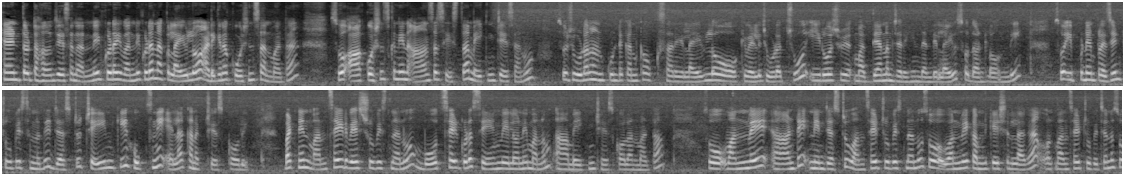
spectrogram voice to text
హ్యాండ్తో టర్న్ చేశాను అన్నీ కూడా ఇవన్నీ కూడా నాకు లైవ్లో అడిగిన క్వశ్చన్స్ అనమాట సో ఆ క్వశ్చన్స్కి నేను ఆన్సర్స్ ఇస్తా మేకింగ్ చేశాను. సో చూడాలనుకుంటే కనుక ఒకసారి లైవ్లోకి వెళ్ళి చూడొచ్చు. ఈరోజు మధ్యాహ్నం జరిగిందండి లైవ్ సో దాంట్లో ఉంది. సో ఇప్పుడు నేను ప్రజెంట్ చూపిస్తున్నది జస్ట్ చైన్కి హుక్స్ని ఎలా కనెక్ట్ చేసుకోవాలి. బట్ నేను వన్ సైడ్ వేసి చూపిస్తున్నాను. బోత్ సైడ్ కూడా సేమ్ వేలోనే మనం మేకింగ్ చేసుకోవాలన్నమాట. సో వన్ వే అంటే నేను జస్ట్ వన్ సైడ్ చూపిస్తున్నాను. సో వన్ వే కమ్యూనికేషన్ లాగా వన్ సైడ్ చూపించాను. సో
